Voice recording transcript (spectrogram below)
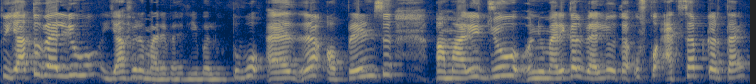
तो या तो वैल्यू हो, या फिर हमारे वेरिएबल हो। तो वो एज ऑपरेंट्स हमारी जो न्यूमेरिकल वैल्यू होता है, उसको एक्सेप्ट करता है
